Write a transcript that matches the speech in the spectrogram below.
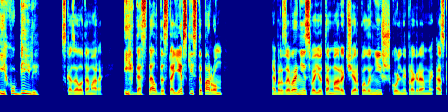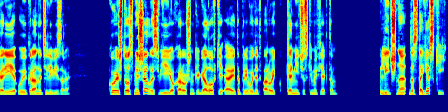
«Их убили!» — сказала Тамара. Их достал Достоевский с топором. Образование свое Тамара черпала не из школьной программы, а скорее у экрана телевизора. Кое-что смешалось в ее хорошенькой головке, а это приводит порой к комическим эффектам. «Лично Достоевский?»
